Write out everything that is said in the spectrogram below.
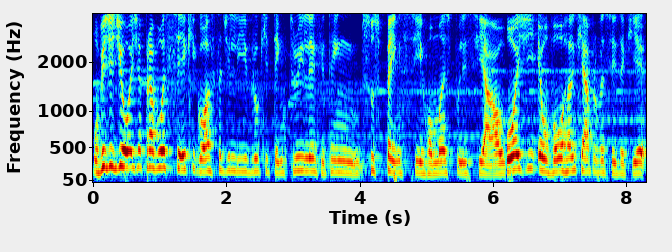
O vídeo de hoje é para você que gosta de livro que tem thriller, que tem suspense, romance policial. Hoje eu vou ranquear para vocês aqui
